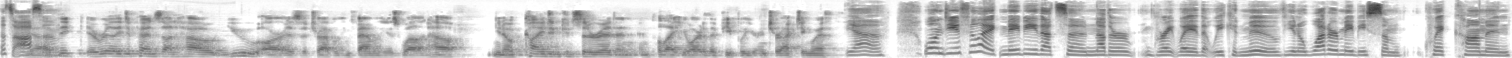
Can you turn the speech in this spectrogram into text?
that's awesome. Yeah, I think it really depends on how you are as a traveling family as well, and how you know kind and considerate and, and polite you are to the people you're interacting with. Yeah. Well, and do you feel like maybe that's another great way that we could move? You know, what are maybe some quick, common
